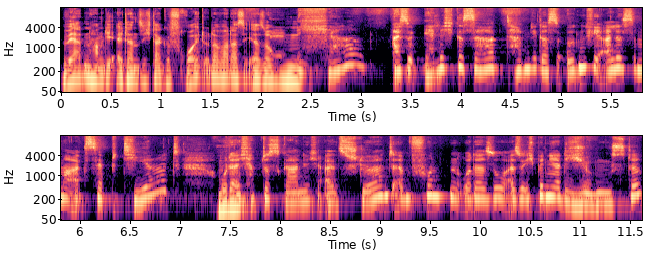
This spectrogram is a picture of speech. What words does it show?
werden. Haben die Eltern sich da gefreut oder war das eher so? Hm? Ja, also ehrlich gesagt haben die das irgendwie alles immer akzeptiert oder mhm. ich habe das gar nicht als störend empfunden oder so. Also ich bin ja die Jüngste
